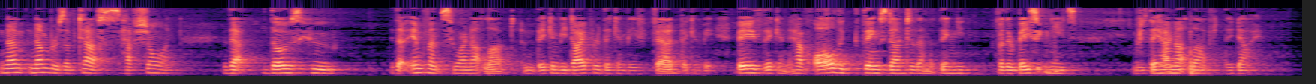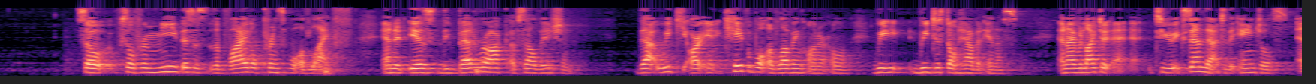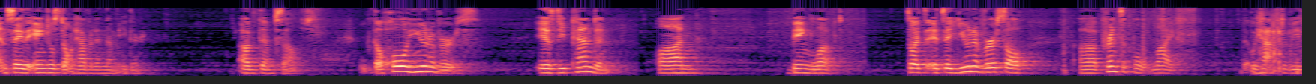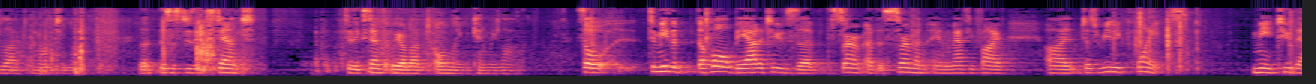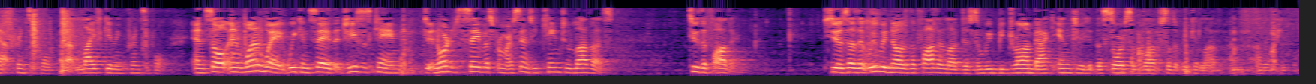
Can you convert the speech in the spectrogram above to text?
num- numbers of tests have shown that those who the infants who are not loved, they can be diapered, they can be fed, they can be bathed, they can have all the things done to them that they need for their basic needs. But if they have not loved, they die. So, so for me, this is the vital principle of life. And it is the bedrock of salvation that we are capable of loving on our own. We, we just don't have it in us. And I would like to, to extend that to the angels and say the angels don't have it in them either. Of themselves. The whole universe is dependent on being loved. So it's, it's a universal uh, principle of life that we have to be loved in order to love. This is to the extent, to the extent that we are loved only can we love. So to me, the, the whole Beatitudes, the, the, sermon, uh, the sermon in Matthew 5, uh, just really points me to that principle, that life-giving principle. And so in one way, we can say that Jesus came, to, in order to save us from our sins, He came to love us to the Father. So that we would know that the Father loved us and we'd be drawn back into the source of love so that we could love other people.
